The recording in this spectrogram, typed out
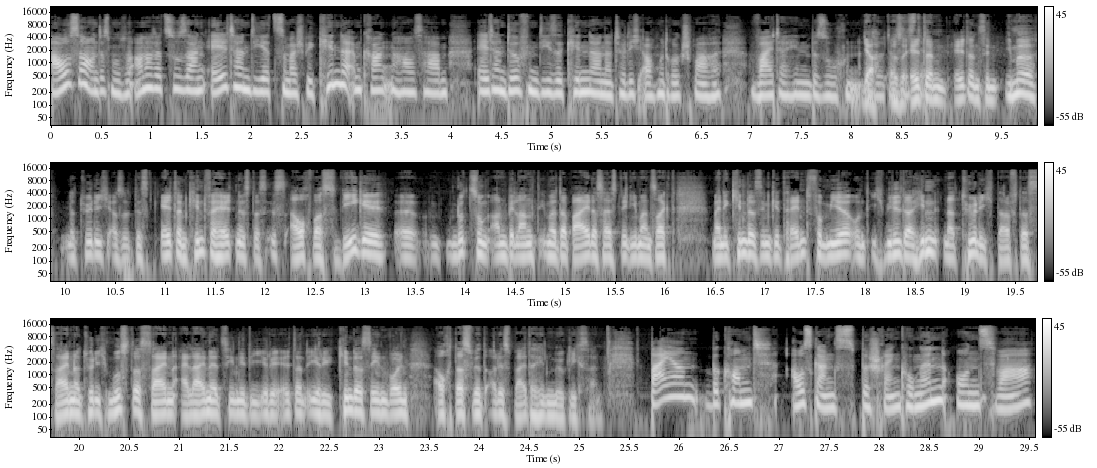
Außer, und das muss man auch noch dazu sagen, Eltern, die jetzt zum Beispiel Kinder im Krankenhaus haben, Eltern dürfen diese Kinder natürlich auch mit Rücksprache weiterhin besuchen. Ja, also, also Eltern, Eltern sind immer natürlich, also das Eltern-Kind-Verhältnis, das ist auch, was Wegenutzung äh, anbelangt, immer dabei. Das heißt, wenn jemand sagt, meine Kinder sind getrennt von mir und ich will dahin, natürlich darf das sein, natürlich muss das sein. Alleinerziehende, die ihre Eltern, ihre Kinder sehen wollen, auch das wird alles weiterhin möglich sein. Bekommt Ausgangsbeschränkungen und zwar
